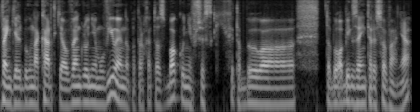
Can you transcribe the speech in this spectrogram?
węgiel był na kartki, a o węglu nie mówiłem, no bo trochę to z boku, nie wszystkich to, było, to był obiekt zainteresowania.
